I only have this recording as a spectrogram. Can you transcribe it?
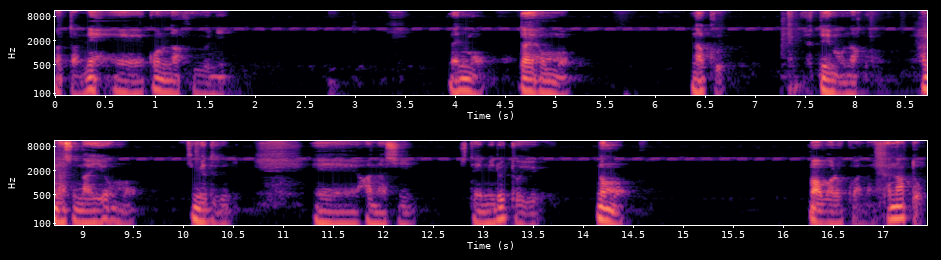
またね、えー、こんな風に何も台本もなく、予定もなく、話す内容も決めずに、えー、話してみるというのも、まあ悪くはないかなと。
